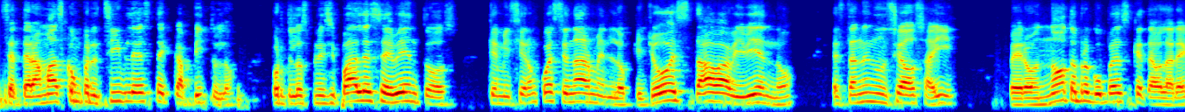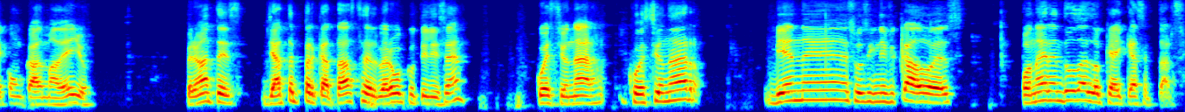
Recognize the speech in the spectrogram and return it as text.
se te hará más comprensible este capítulo, porque los principales eventos que me hicieron cuestionarme lo que yo estaba viviendo están enunciados ahí, pero no te preocupes que te hablaré con calma de ello. Pero antes, ¿ya te percataste del verbo que utilicé? Cuestionar. Cuestionar viene, su significado es poner en duda lo que hay que aceptarse.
